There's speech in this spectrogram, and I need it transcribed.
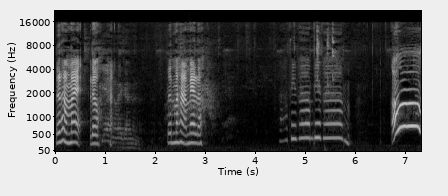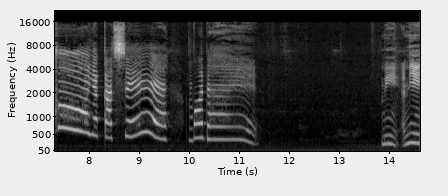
เดินทำแม่เร็ว แย่งอะไรกันนั่นน่ะเดินมาหาแม่เร็วอ้าวพี่เพิ่มพี่เพิ่ม โอ้โหอย่ากัดเซบ่ได้ นี่ อันนี้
